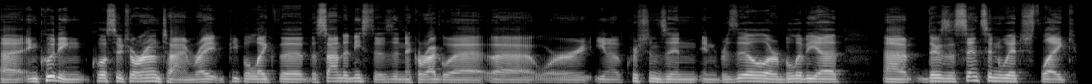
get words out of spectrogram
Uh, including closer to our own time, right? People like the the Sandinistas in Nicaragua, uh, or you know Christians in in Brazil or Bolivia, uh, there's a sense in which like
